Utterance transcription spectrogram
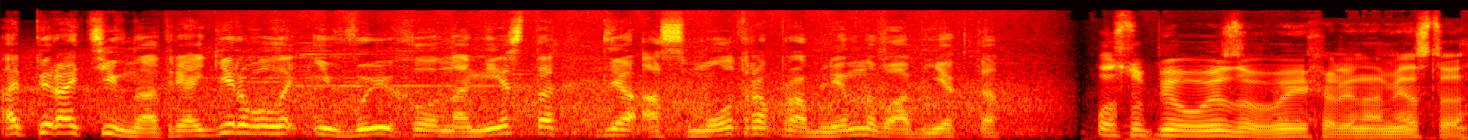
оперативно отреагировала и выехала на место для осмотра проблемного объекта. Поступил вызов, выехали на место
